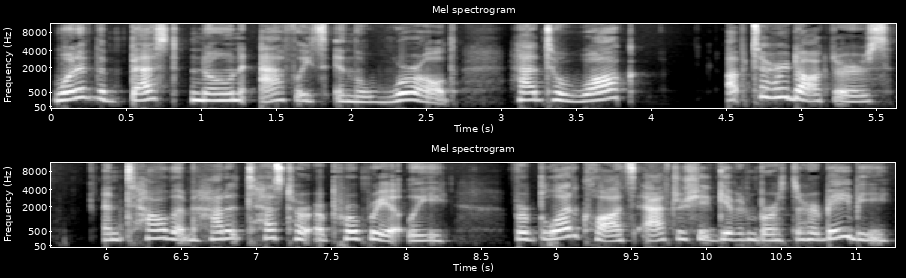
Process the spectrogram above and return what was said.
One of the best known athletes in the world had to walk up to her doctors and tell them how to test her appropriately for blood clots after she'd given birth to her baby.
